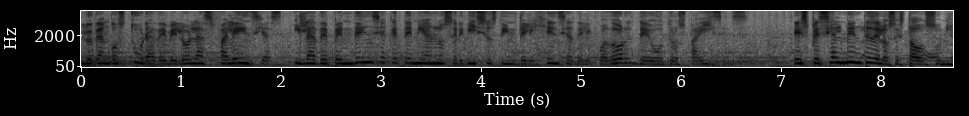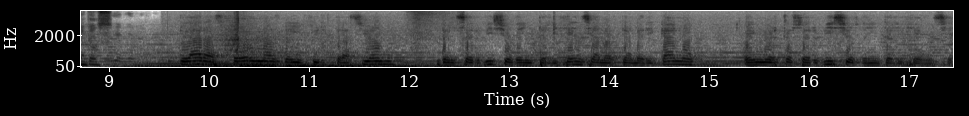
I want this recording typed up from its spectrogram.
Lo de Angostura develó las falencias y la dependencia que tenían los servicios de inteligencia del Ecuador de otros países, especialmente de los Estados Unidos. Claras formas de infiltración del servicio de inteligencia norteamericano en nuestros servicios de inteligencia.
